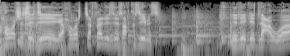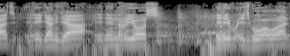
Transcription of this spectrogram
حواش سيدي حواش التقاليد تقديمت اللي قد العواد اللي كان كاع اللي الريوس اللي يجبوال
